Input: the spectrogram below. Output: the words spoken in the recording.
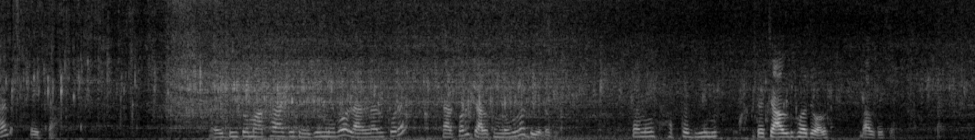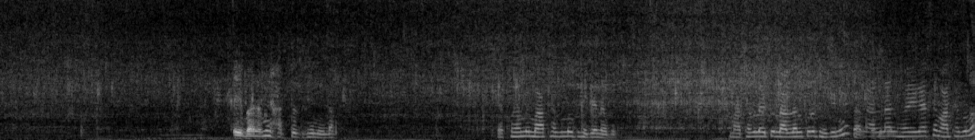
আর এটা। এই দুটো মাথা আগে ভেজে নেব লাল লাল করে তারপরে চাল কুমড়োগুলো দিয়ে দেবো। তো আমি হাতটা ধুয়ে নিই। এটা চাল ধোয়া জল বালতিতে। এইবার আমি হাতটা ধুয়ে নিলাম। এখন আমি মাথাগুলো ভেজে নেব। মাথাগুলো একটু লাল লাল করে ভেজে নিয়ে তার লাল লাল হয়ে গেছে মাথাগুলো।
